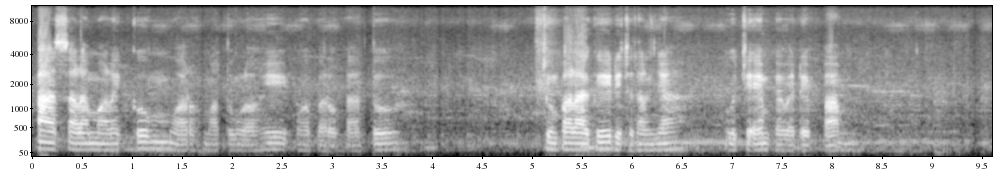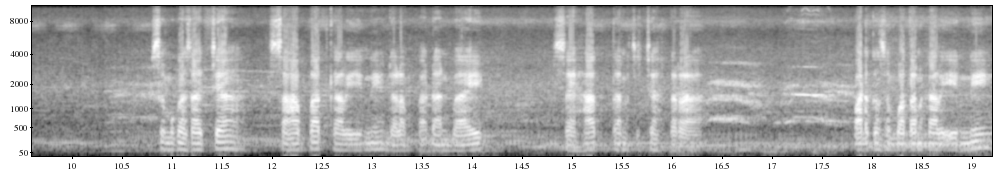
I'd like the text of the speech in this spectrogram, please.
Assalamualaikum warahmatullahi wabarakatuh. Jumpa lagi di channelnya UJM PWD PAM Semoga saja sahabat kali ini dalam keadaan baik, sehat, dan sejahtera. Pada kesempatan kali ini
